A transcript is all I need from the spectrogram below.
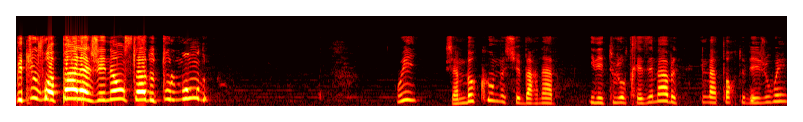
Mais tu vois pas la gênance là de tout le monde? Oui, j'aime beaucoup Monsieur Barnave. Il est toujours très aimable. Il m'apporte des jouets.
